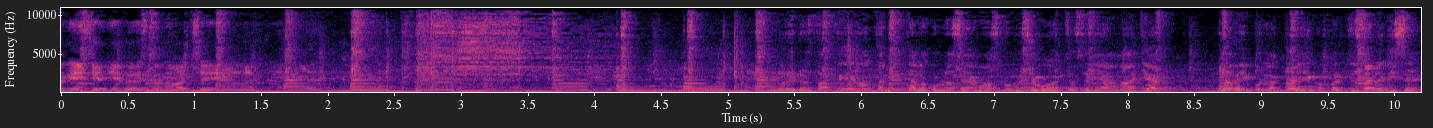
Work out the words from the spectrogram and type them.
Agencia de esta noche. Por ahí nos están pidiendo un temita, lo conocemos con mucho gusto. Se llama Ayer. La vi por la calle. ¿Qué le dice?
